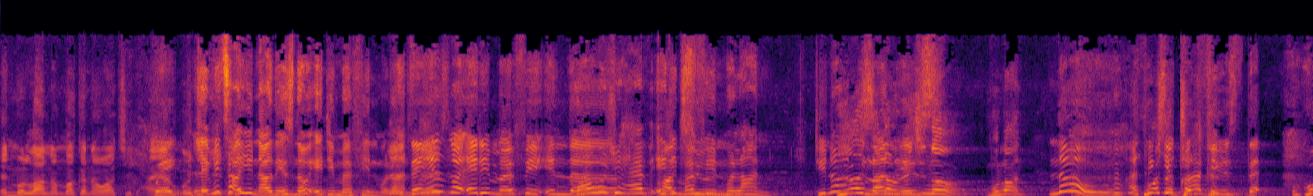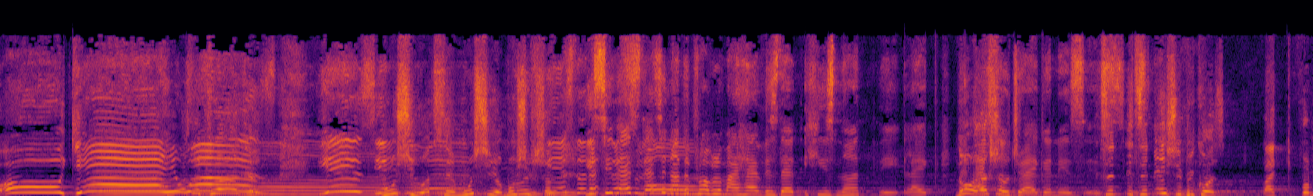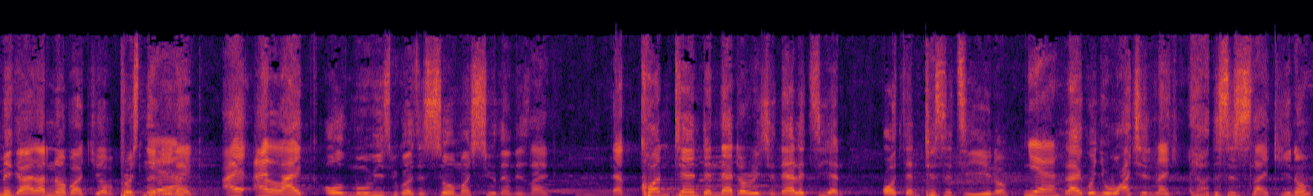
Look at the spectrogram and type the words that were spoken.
in Mulan, I'm not gonna watch it. I Wait, am going to Let me tell it- you now, there's no Eddie Murphy in Mulan. There is no Eddie Murphy in the. Why would you have Eddie Murphy in cartoon. Mulan? Do you know Yes, who Mulan the is? original Mulan. No, I think was you're a dragon. confused. That oh yeah, he, He was a dragon. Yes, yes. Mushu, he what's his name? was. Mushi or Mushu? Yes, something. that- You see, That's that's the another problem I have is that he's not the like No, the that's- actual dragon is. is It's an, it's an issue because, like, for me, guys, I don't know about you, but personally, Yeah. like, I, I like old movies because there's so much to them. There's like that content and that originality and authenticity, you know? Yeah. Like when you watch it, like, yo, this is like, you know?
